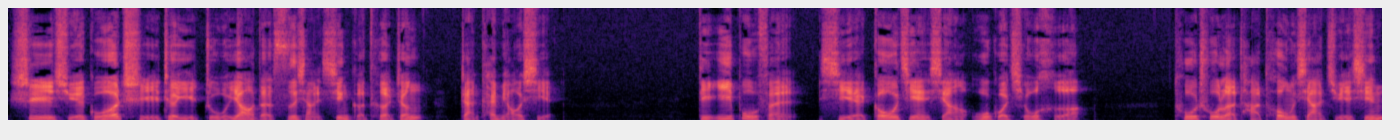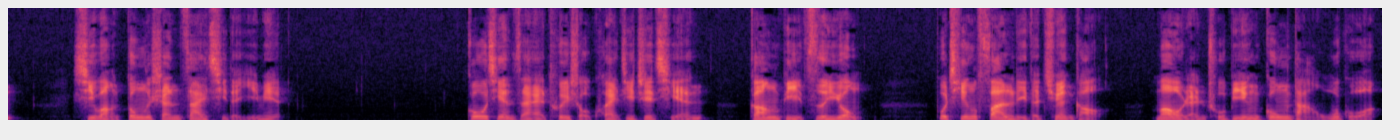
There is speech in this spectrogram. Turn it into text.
嗜血国耻这一主要的思想性格特征展开描写。第一部分写勾践向吴国求和，突出了他痛下决心，希望东山再起的一面。勾践在退守会稽之前，刚愎自用，不听范蠡的劝告。贸然出兵攻打吴国，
